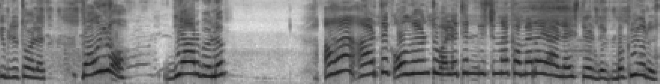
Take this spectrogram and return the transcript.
gibi de tuvalet. Dalıyor. Diğer bölüm. Aha artık onların tuvaletinin içine kamera yerleştirdik. Bakıyoruz.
